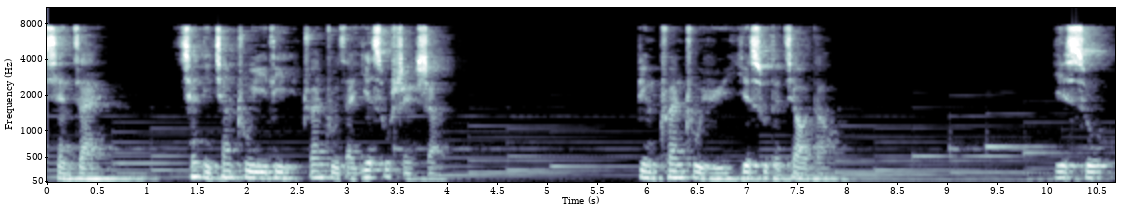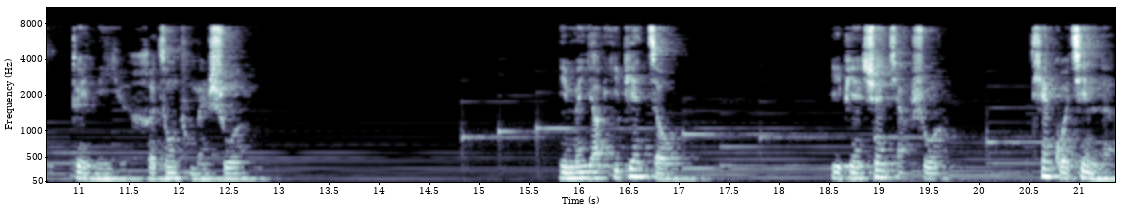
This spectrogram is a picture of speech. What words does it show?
现在，请你将注意力专注在耶稣身上，并专注于耶稣的教导。耶稣对你和宗徒们说：“你们要一边走，一边宣讲说，天国近了，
